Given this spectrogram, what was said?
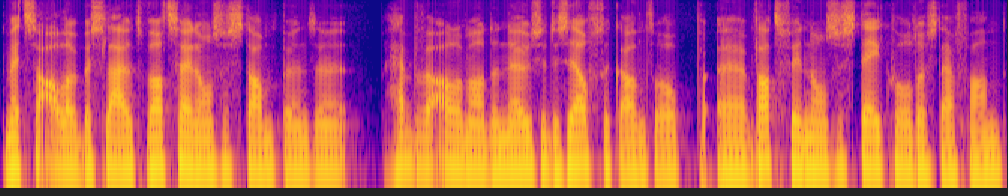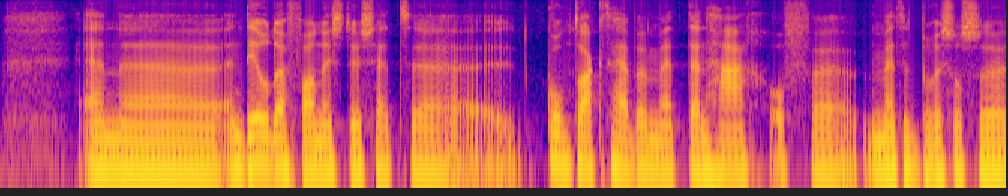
met z'n allen besluit wat zijn onze standpunten. Hebben we allemaal de neuzen dezelfde kant op? Uh, wat vinden onze stakeholders daarvan? En uh, een deel daarvan is dus het contact hebben met Den Haag of met het Brusselse,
